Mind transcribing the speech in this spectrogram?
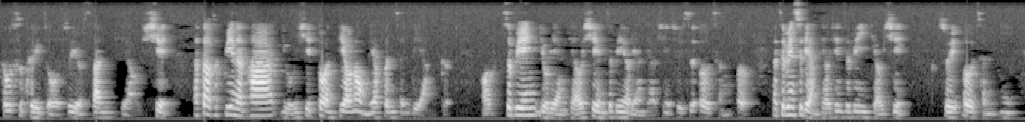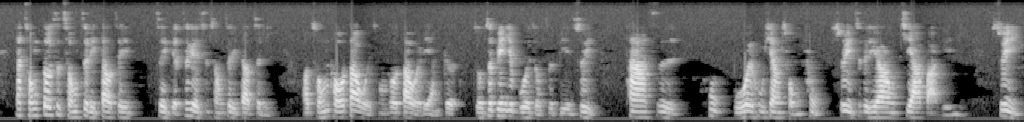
都是可以走，所以有三条线。那到这边呢，它有一些断掉，那我们要分成两个。好，这边有两条线，这边有两条线，所以是二乘二。那这边是两条线，这边一条线，所以二乘一。那从都是从这里到这这个，这个也是从这里到这里。啊，从头到尾，从头到尾两个走这边就不会走这边，所以它是互不会互相重复，所以这个要用加法原理。所以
